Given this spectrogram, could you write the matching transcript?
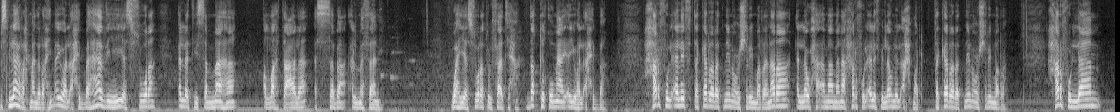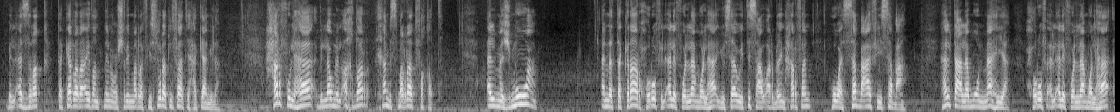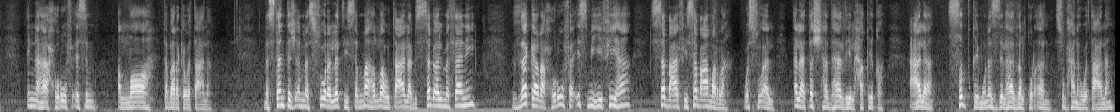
بسم الله الرحمن الرحيم. أيها الأحبة هذه هي السورة التي سماها الله تعالى السبع المثاني وهي سورة الفاتحة. دققوا معي أيها الأحبة. حرف الألف تكرر 22 مرة. نرى اللوحة أمامنا. حرف الألف باللون الأحمر تكرر 22 مرة. حرف اللام بالأزرق تكرر أيضا 22 مرة في سورة الفاتحة كاملة. حرف الهاء باللون الأخضر خمس مرات فقط. المجموع أن تكرار حروف الألف واللام والهاء يساوي 49 حرفا هو سبعة في سبعة. هل تعلمون ما هي حروف الألف واللام والهاء؟ إنها حروف اسم الله تبارك وتعالى. نستنتج أن السورة التي سماها الله تعالى بالسبع المثاني ذكر حروف اسمه فيها سبعة في سبعة مرة. والسؤال ألا تشهد هذه الحقيقة على صدق منزل هذا القرآن سبحانه وتعالى؟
